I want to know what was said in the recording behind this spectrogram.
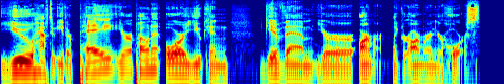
you have to either pay your opponent or you can give them your armor, like your armor and your horse.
